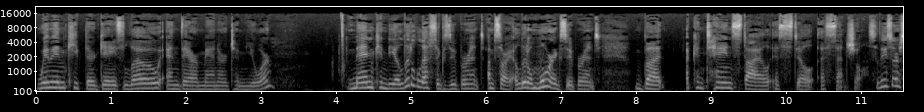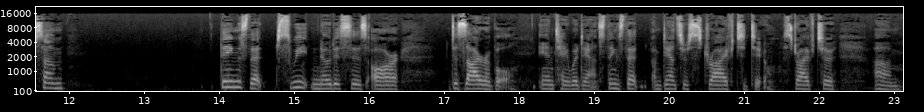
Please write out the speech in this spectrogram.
Women keep their gaze low and their manner demure. Men can be a little less exuberant, I'm sorry, a little more exuberant, but a contained style is still essential. So these are some things that Sweet notices are desirable in Tewa dance, things that um, dancers strive to do, strive to um,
